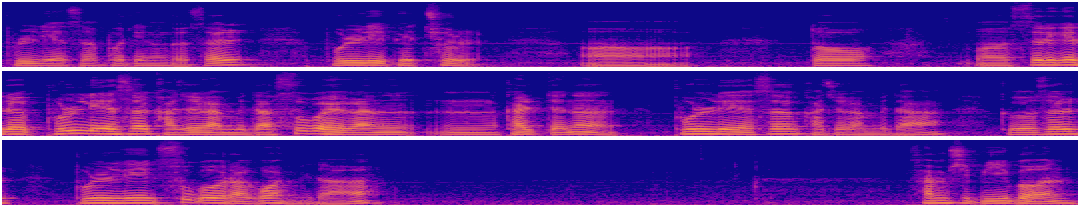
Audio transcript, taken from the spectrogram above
분리해서 버리는 것을 분리 배출. 어, 또 어, 쓰레기를 분리해서 가져갑니다. 수거해 음, 갈 때는 분리해서 가져갑니다. 그것을 분리수거라고 합니다. 32번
